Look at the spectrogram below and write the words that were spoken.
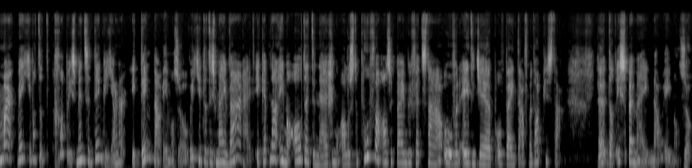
maar weet je wat het grap is? Mensen denken, ja, maar ik denk nou eenmaal zo. Weet je, dat is mijn waarheid. Ik heb nou eenmaal altijd de neiging om alles te proeven als ik bij een buffet sta, of een etentje heb, of bij een tafel met hapjes sta. Dat is bij mij nou eenmaal zo.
